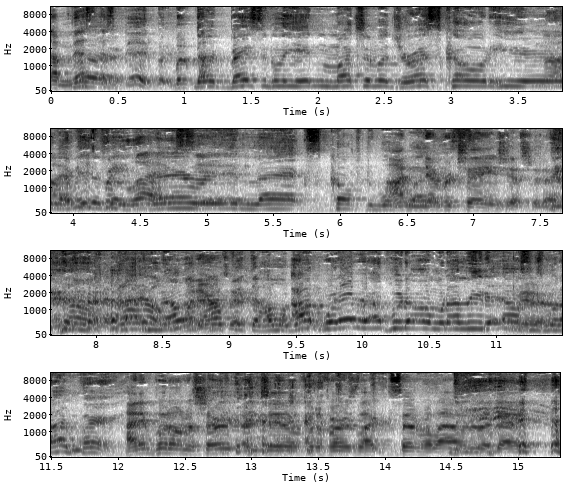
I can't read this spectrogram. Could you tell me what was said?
I mean that's, that's good. But, but There basically isn't much of a dress code here. Nah, like, it everything's pretty a lax, very yeah. lax, comfortable. I place. never changed yesterday. no, no, No. one outfit the whole day. I, whatever I put on when I leave the house is what I'm wearing. I didn't put on a shirt until for the first like several hours of the day,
